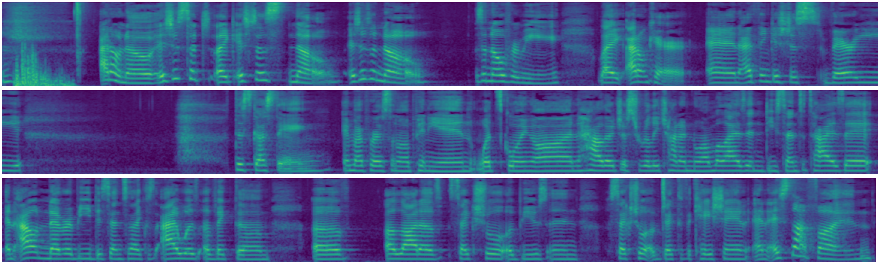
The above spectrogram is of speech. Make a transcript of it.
I don't know. It's just such, like, it's just no. It's just a no It's a no for me. Like, I don't care. And I think it's just very disgusting, in my personal opinion, what's going on, how they're just really trying to normalize it and desensitize it. And I'll never be desensitized because I was a victim of a lot of sexual abuse and sexual objectification. And it's not fun.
